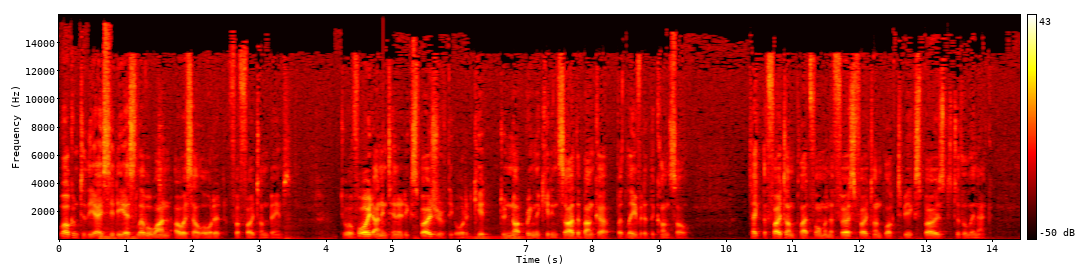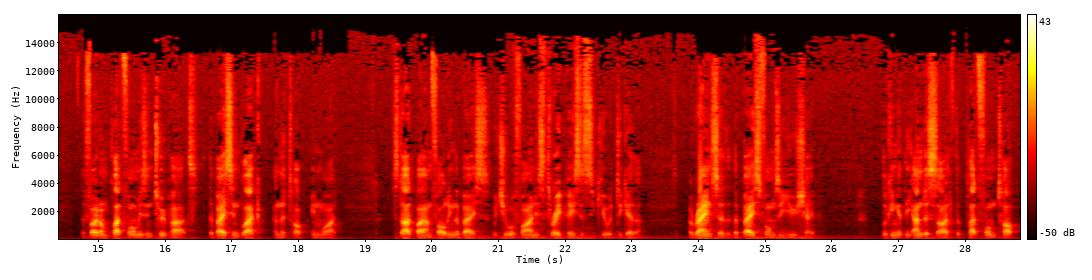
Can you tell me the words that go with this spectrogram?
Welcome to the ACDS Level 1 OSL audit for photon beams. To avoid unintended exposure of the audit kit, do not bring the kit inside the bunker but leave it at the console. Take the photon platform and the first photon block to be exposed to the LINAC. The photon platform is in two parts, the base in black and the top in white. Start by unfolding the base, which you will find is three pieces secured together, arranged so that the base forms a U shape. Looking at the underside of the platform top,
